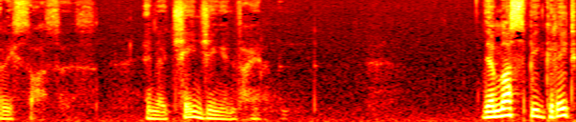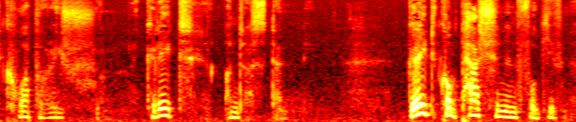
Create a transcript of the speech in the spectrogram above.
resources and a changing environment. There must be great cooperation, great understanding, great compassion and forgiveness.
